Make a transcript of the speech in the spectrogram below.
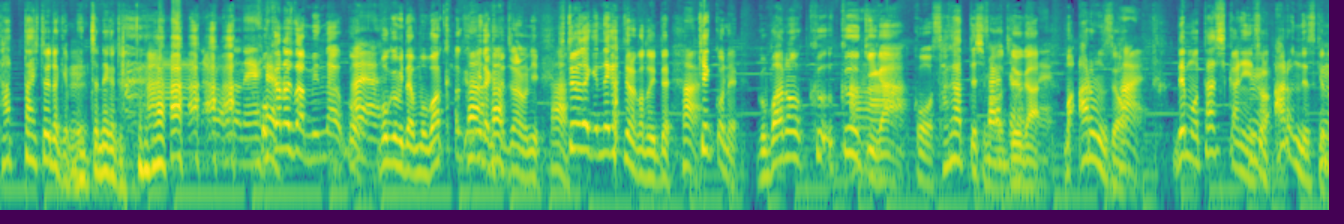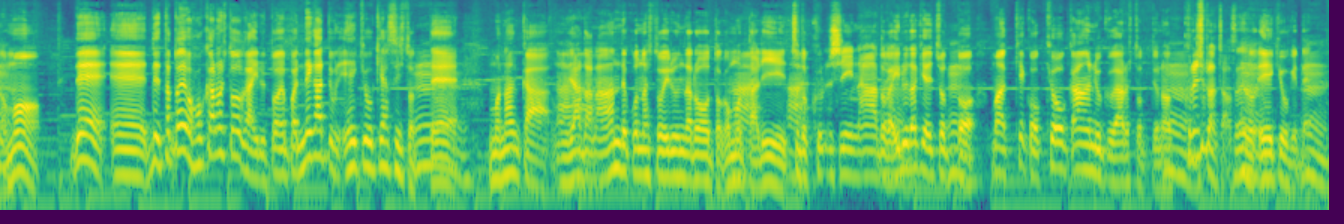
たった一人だけめっちゃネガティブ、あーなるほどね。他の人はみんなこう、はいはい。僕みたいなもう若くみたいな感じなのに一はい。人だけネガティブなこと言って、はい。結構ね場の空空気がこう下がってしまうというかね。まああるんですよ。はい。でも確かにそれうんあるんですけども、で,、えーで例えば他の人がいるとやっぱりネガティブに影響を受けやすい人って、もうなんか嫌だななんでこんな人いるんだろうとか思ったり、はい。ちょっと苦しいなとかいるだけでちょっと、まあ結構共感力がある人っていうのうんは苦しくなっちゃうんですね、うん。その影響を受けて、うん。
